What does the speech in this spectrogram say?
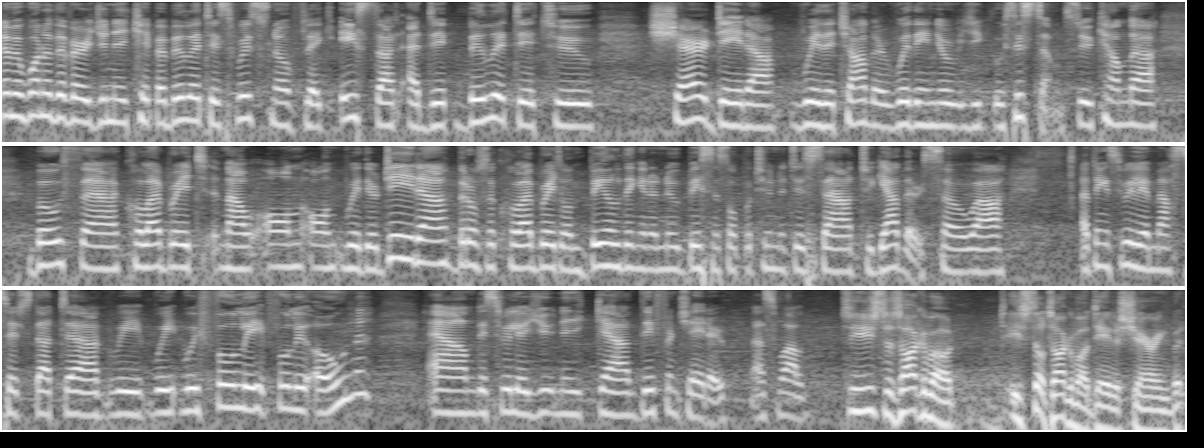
I mean, one of the very unique capabilities with Snowflake is that ability to share data with each other within your ecosystem. So you can uh, both uh, collaborate now on, on with your data, but also collaborate on building you know, new business opportunities uh, together. So uh, I think it's really a message that uh, we, we, we fully fully own, and it's really a unique uh, differentiator as well. So you used to talk about, you still talk about data sharing, but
